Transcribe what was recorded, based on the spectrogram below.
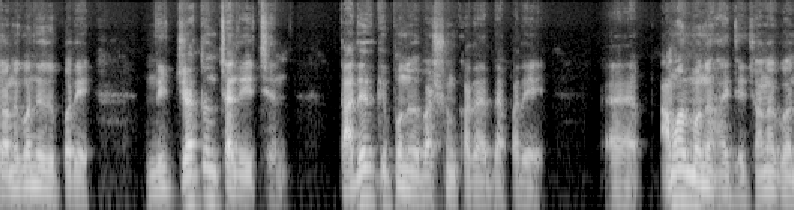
জনগণের উপরে নির্যাতন চালিয়েছেন, তাদেরকে পুনর্বাসন করার ব্যাপারে আমার মনে হয় যে জনগণ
